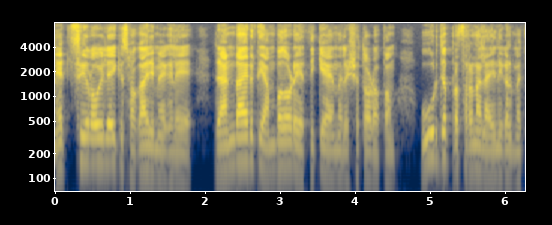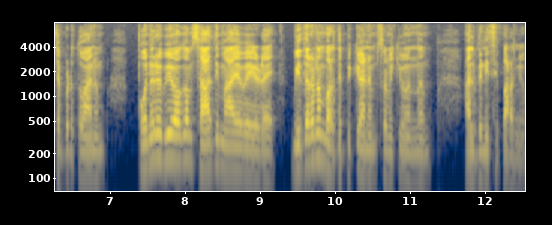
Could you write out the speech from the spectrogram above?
നെറ്റ് സീറോയിലേക്ക് സ്വകാര്യ മേഖലയെ രണ്ടായിരത്തി അമ്പതോടെ എത്തിക്കുക എന്ന ലക്ഷ്യത്തോടൊപ്പം ഊർജ പ്രസരണ ലൈനുകൾ മെച്ചപ്പെടുത്തുവാനും പുനരുപയോഗം സാധ്യമായവയുടെ വിതരണം വർദ്ധിപ്പിക്കാനും ശ്രമിക്കുമെന്നും അൽബനീസി പറഞ്ഞു.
